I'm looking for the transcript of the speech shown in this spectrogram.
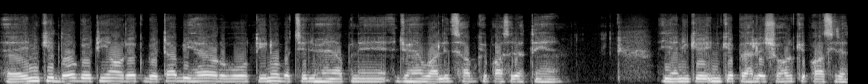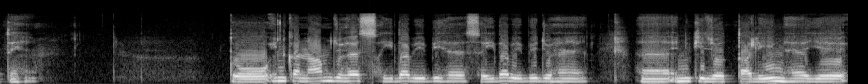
इनकी दो बेटियाँ और एक बेटा भी है, और वो तीनों बच्चे जो हैं, अपने जो हैं, वालिद साहब के पास रहते हैं। यानी कि इनके पहले शोहर के पास ही रहते हैं। इनका नाम जो है सईदा बीबी है। सईदा बीबी जो है इनकी जो तालीम है, ये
